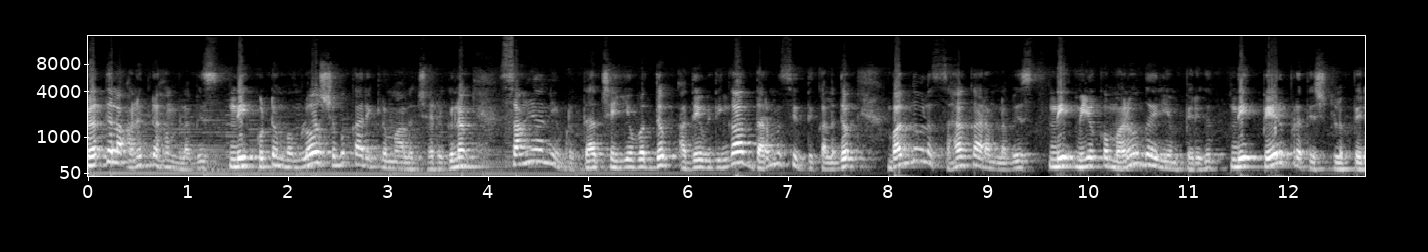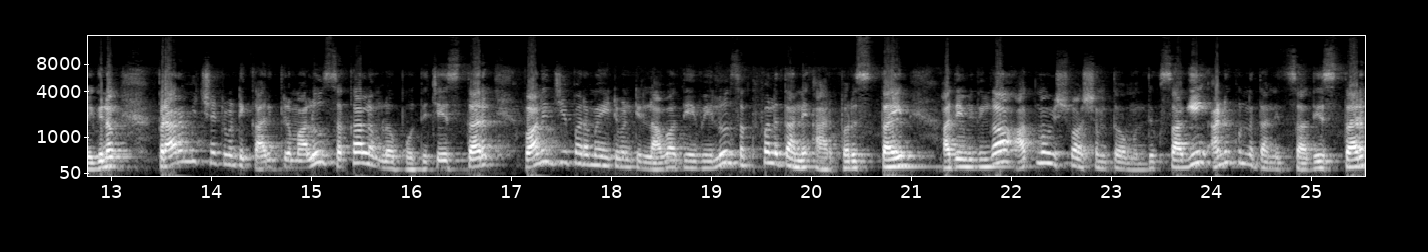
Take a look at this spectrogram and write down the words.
పెద్దల అనుగ్రహం లభిస్తుంది. కుటుంబంలో శుభ కార్యక్రమాలు జరుగున. సమయాన్ని వృధా చేయవద్దు. అదేవిధంగా ధర్మసిద్ధి కలదు. బంధువుల సహకారం లభిస్తుంది. మీ యొక్క మనోధైర్యం పెరుగుతుంది. పేరు ప్రతిష్టలు పెరిగిన ప్రారంభించినటువంటి కార్యక్రమాలు సకాలంలో పూర్తి చేస్తారు. వాణిజ్యపరమైనటువంటి లావాదేవీలు సత్ఫలితాన్ని ఏర్పరుస్తాయి. అదేవిధంగా ఆత్మవిశ్వాసంతో ముందుకు సాగి అనుకున్న దాన్ని సాధిస్తారు.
